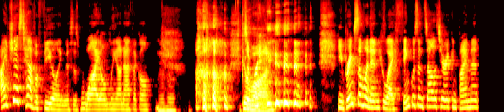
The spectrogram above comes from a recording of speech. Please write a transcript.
I just have a feeling this is wildly unethical. Mhm. Um, Go bring- on. you bring someone in who I think was in solitary confinement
